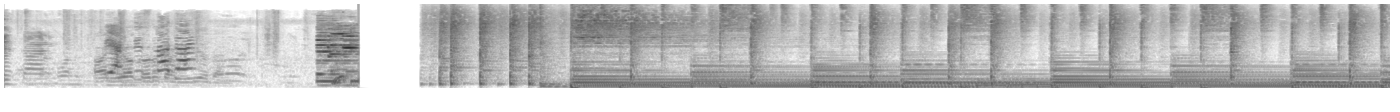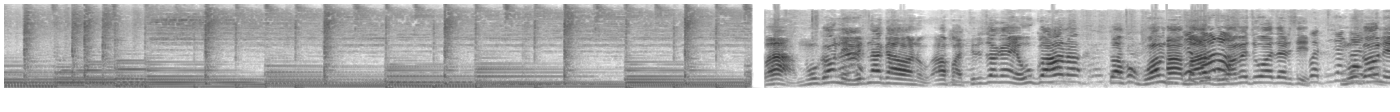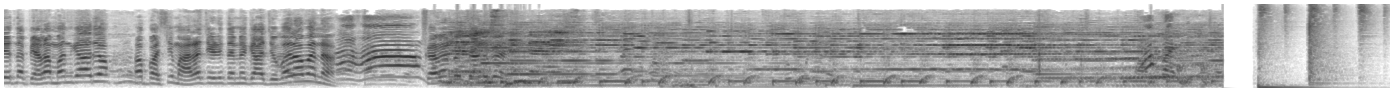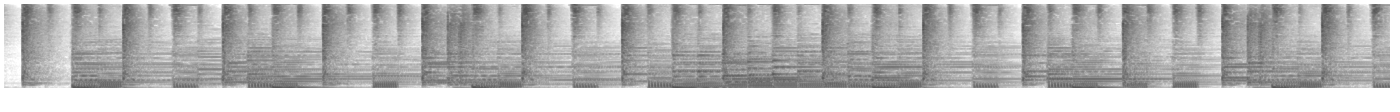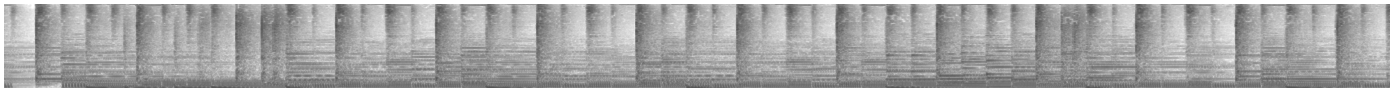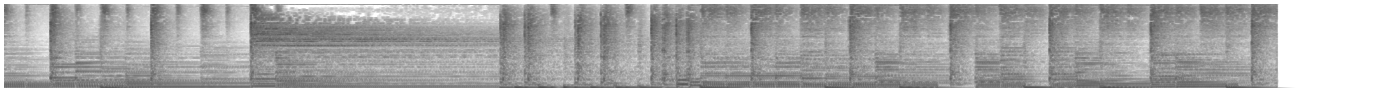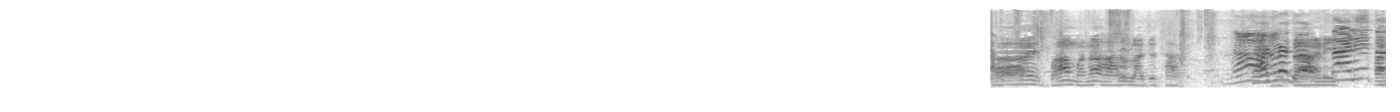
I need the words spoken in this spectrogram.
પ્રેક્ટિસ ના થાય. વાહ હું ગાઉં ને એવી રીતના ગાવાનું. આ ભત્રીજો કઈ એવું ગાવ ને તો આખું ગોમ બાર. ગોમે જોવા જશે હું ગાઉં ને એ રીતના પેલા મન ગાજો પછી મારા ચેડી તમે ગાજો. બરાબર ને? કરણભાઈ ચાલુ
